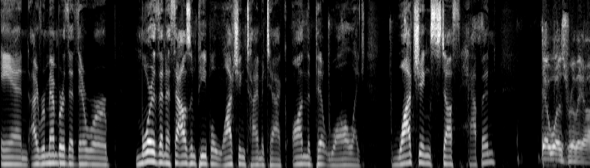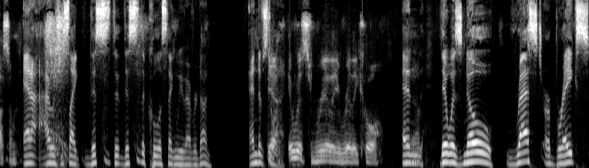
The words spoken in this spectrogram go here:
And I remember that there were more than a thousand people watching Time Attack on the pit wall, like watching stuff happen. That was really awesome. And I, I was just like, this is the this is the coolest thing we've ever done. End of story. Yeah, it was really, really cool. and Yeah. there was no rest or breaks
